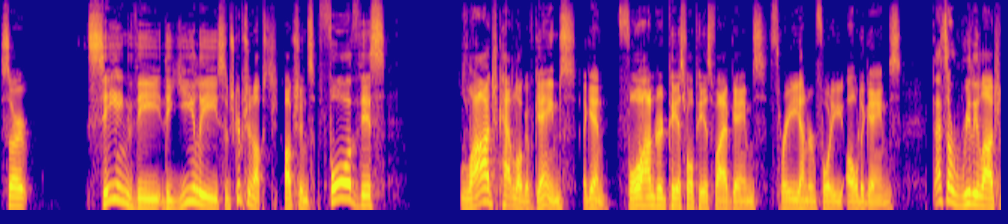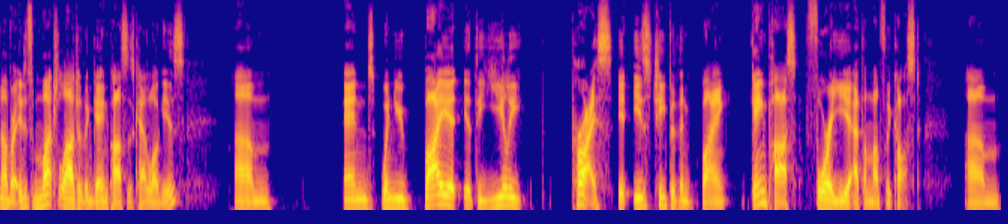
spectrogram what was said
so seeing the the yearly subscription op- options for this large catalog of games again 400 ps4 ps5 games 340 older games that's a really large number it is much larger than game pass's catalog is um, and when you buy it at the yearly price it is cheaper than buying game pass for a year at the monthly cost um,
